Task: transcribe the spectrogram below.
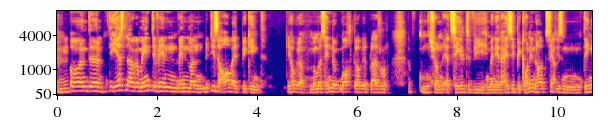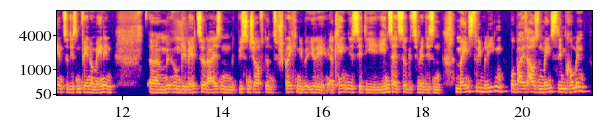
Mhm. Und äh, die ersten Argumente, wenn, wenn man mit dieser Arbeit beginnt, ich habe ja mal eine Sendung gemacht, da habe ich ein bisschen schon erzählt, wie meine Reise begonnen hat zu ja. diesen Dingen, zu diesen Phänomenen um die Welt zu reisen, mit Wissenschaftlern zu sprechen über ihre Erkenntnisse, die jenseits, so jetzt diesen Mainstream liegen, wobei es aus dem Mainstream kommen.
